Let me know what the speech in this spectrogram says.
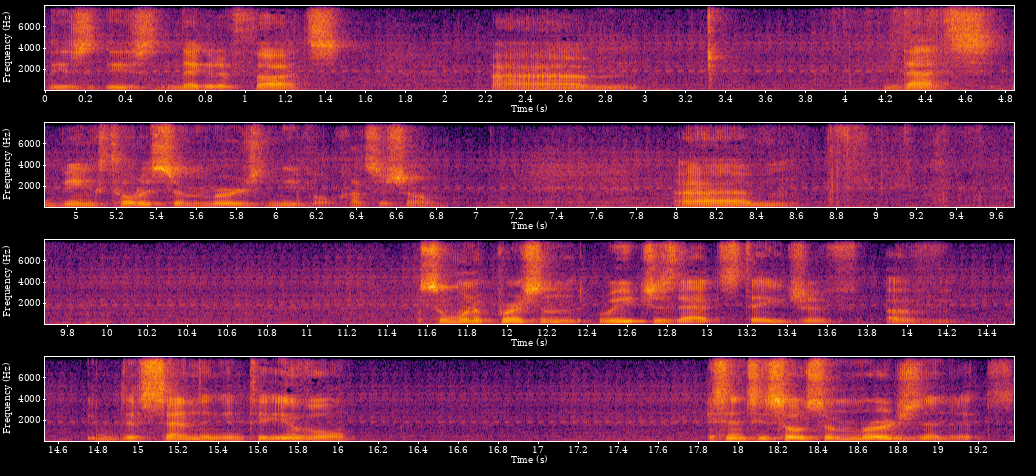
these these negative thoughts, um, that's being totally submerged in evil. Um, so when a person reaches that stage of, of descending into evil, since he's so submerged in it,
